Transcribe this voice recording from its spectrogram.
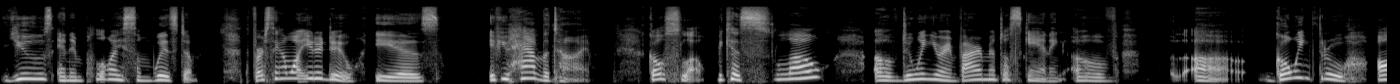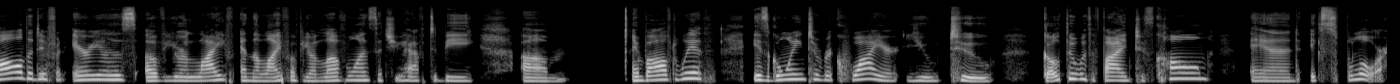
use and employ some wisdom. The first thing I want you to do is if you have the time, go slow because slow of doing your environmental scanning, of uh, going through all the different areas of your life and the life of your loved ones that you have to be um, involved with is going to require you to go through with a fine tooth comb and explore.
